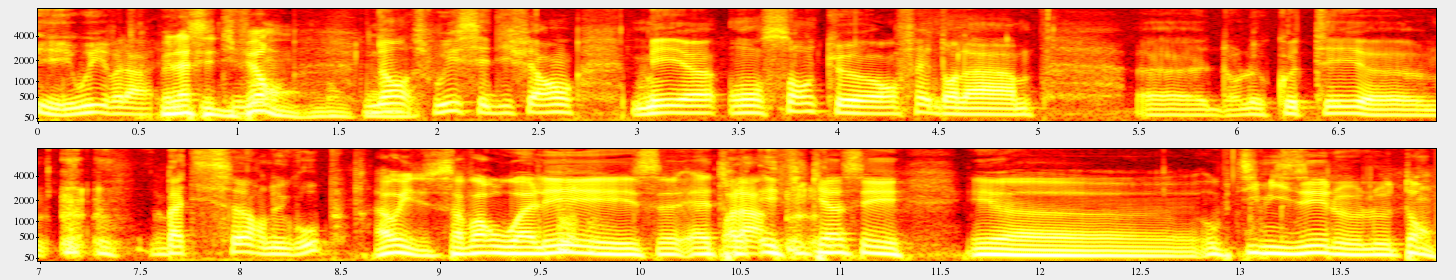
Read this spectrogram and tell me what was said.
Et oui, voilà. Mais là, c'est différent. donc, euh, Non, oui, c'est différent. Mais euh, on sent que en fait dans la euh, dans le côté bâtisseur du groupe, Ah oui, savoir où aller et être Voilà. efficace et, et, optimiser le, le temps.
